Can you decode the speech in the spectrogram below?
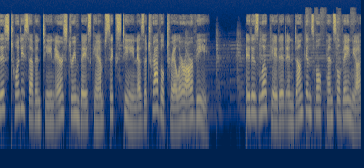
This 2017 Airstream Basecamp 16 is a travel trailer RV. It is located in Duncansville, Pennsylvania,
